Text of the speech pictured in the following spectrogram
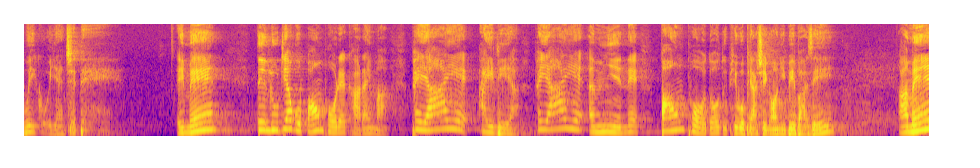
ဝိတ်ကိုအရန်ချစ်တယ်အာမင်သင်လူတယောက်ကိုပေါင်းဖော်တဲ့အခါတိုင်းမှာဖျားရဲ့ idea ဖျားရဲ့အမြင်နဲ့ပေါင်းဖော်တော်သူဖြစ်ဖို့ဖျားရှင်ကောင်းကြီးပေးပါစေ အာမင်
